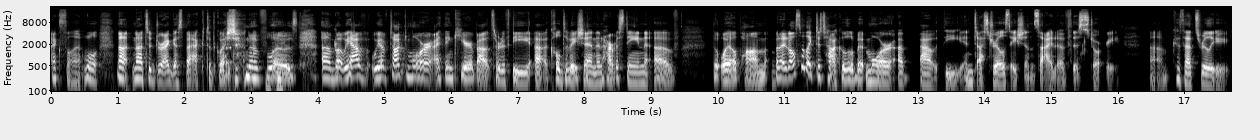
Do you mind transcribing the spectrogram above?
Excellent. Well, not not to drag us back to the question of mm-hmm. flows, um, but we have we have talked more, I think, here about sort of the uh, cultivation and harvesting of the oil palm. But I'd also like to talk a little bit more about the industrialization side of this story, because um, that's really,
